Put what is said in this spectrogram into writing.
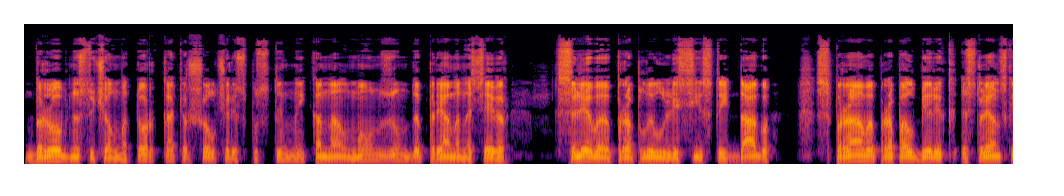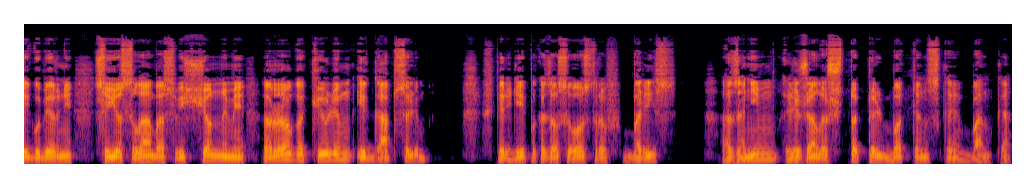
Дробно стучал мотор, катер шел через пустынный канал Монзунда прямо на север. Слева проплыл лесистый Даго, справа пропал берег Эстлянской губернии с ее слабо освещенными Рогокюлем и Гапселем. Впереди показался остров Борис, а за ним лежала Штопельботтенская банка.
